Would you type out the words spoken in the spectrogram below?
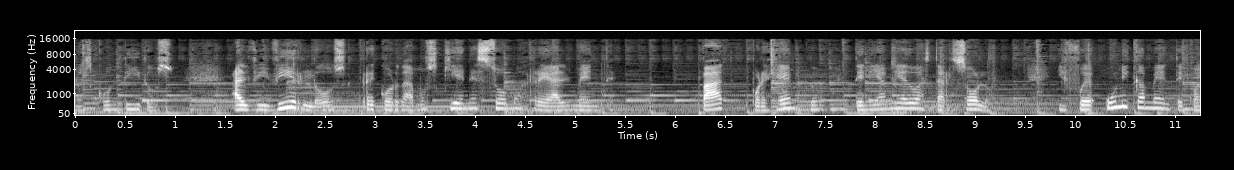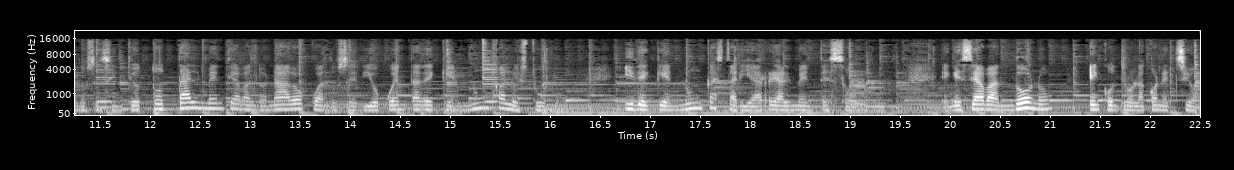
no escondidos. Al vivirlos recordamos quiénes somos realmente. Pat, por ejemplo, tenía miedo a estar solo y fue únicamente cuando se sintió totalmente abandonado cuando se dio cuenta de que nunca lo estuvo y de que nunca estaría realmente solo. En ese abandono encontró la conexión.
